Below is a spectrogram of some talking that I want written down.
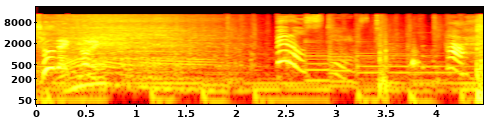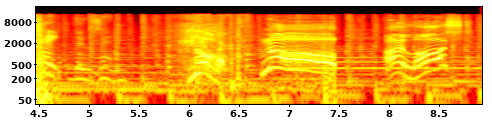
to victory! Fiddlesticks! I hate losing. No! No! I lost?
